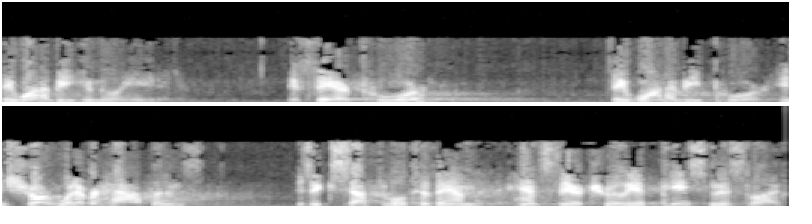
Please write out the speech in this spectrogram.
they want to be humiliated. If they are poor, they want to be poor. In short, whatever happens, is acceptable to them, hence they are truly at peace in this life.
